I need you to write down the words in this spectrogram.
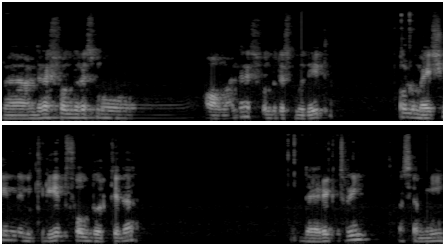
ما عندناش folder اسمه آه ما عندناش فولدر اسمه data أقول له ماشي ن create folder كده. directory واسميه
